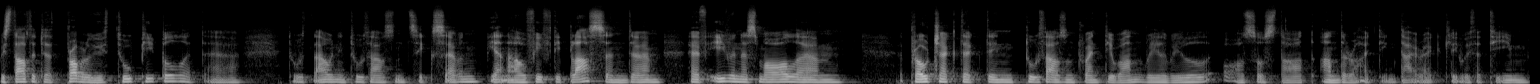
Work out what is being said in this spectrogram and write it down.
we started probably with two people at. Uh, two, now in 2006 7 we are now 50 plus and um, have even a small um, project that in 2021 we will also start underwriting directly with a team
